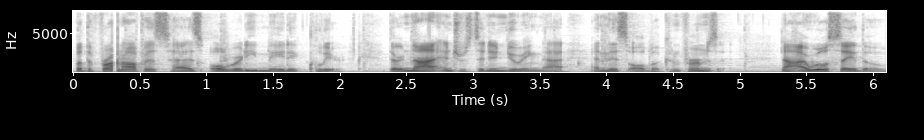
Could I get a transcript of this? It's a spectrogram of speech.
But the front office has already made it clear. They're not interested in doing that, and this all but confirms it. Now, I will say though,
